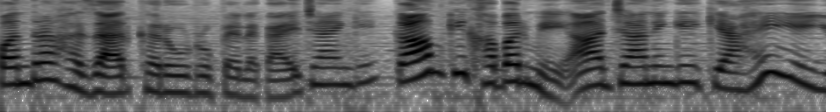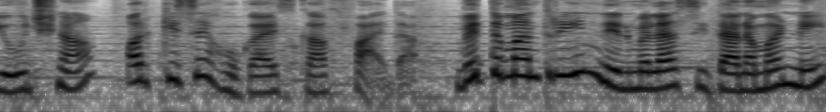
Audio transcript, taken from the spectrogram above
पंद्रह हज़ार करोड़ रुपए लगाए जाएँगे। काम की खबर में आज जानेंगे क्या है ये योजना और किसे होगा इसका फ़ायदा। वित्त मंत्री निर्मला सीतारमण ने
